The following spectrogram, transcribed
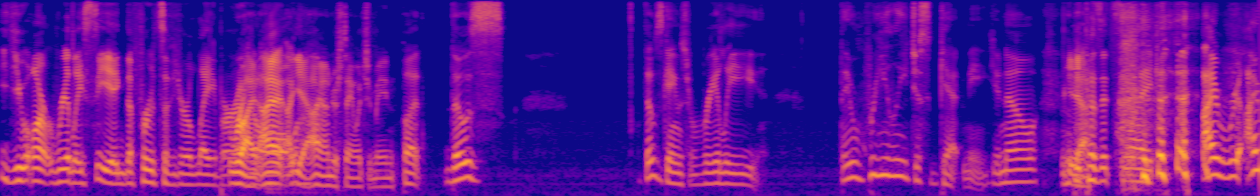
you aren't really seeing the fruits of your labor. Right. I yeah, I understand what you mean. But those those games really they really just get me, you know? Yeah. Because it's like I, re- I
